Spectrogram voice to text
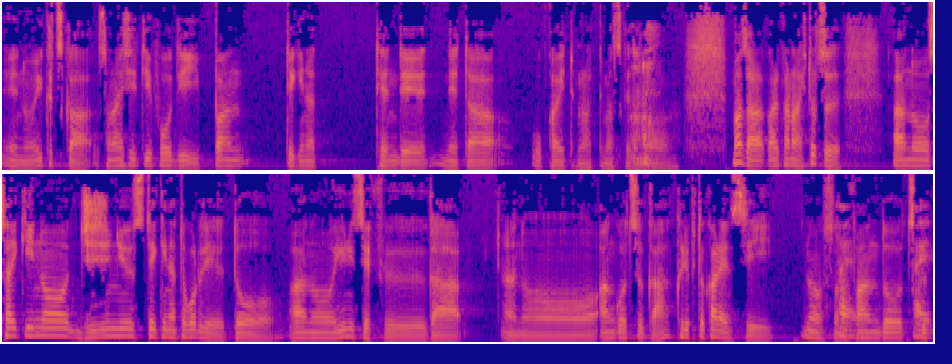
えーのいくつか、その ICT4D 一般的な点でネタを書いてもらってますけども、まずあれかな、一つ、あの最近の時事ニュース的なところで言うと、あのユニセフがあの暗号通貨、クリプトカレンシーのそのはい。ファンドを作っ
